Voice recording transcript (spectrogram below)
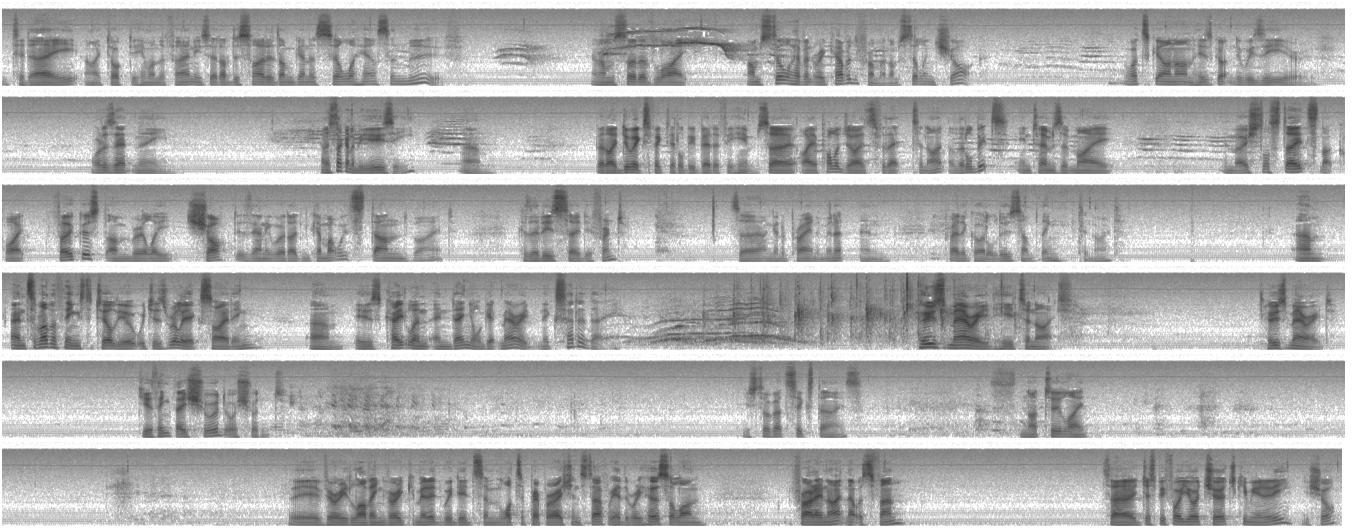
Today, I talked to him on the phone. He said, I've decided I'm going to sell the house and move. And I'm sort of like, I'm still haven't recovered from it. I'm still in shock. What's going on? Who's got into his ear? What does that mean? And it's not going to be easy, um, but I do expect it'll be better for him. So I apologise for that tonight a little bit in terms of my emotional states, not quite focused. I'm really shocked, is the only word I can come up with, stunned by it, because it is so different. So I'm going to pray in a minute and pray that God will do something tonight. Um, and some other things to tell you, which is really exciting, um, is Caitlin and Daniel get married next Saturday. Who's married here tonight? Who's married? Do you think they should or shouldn't? You still got six days. It's not too late. They're very loving, very committed. We did some lots of preparation stuff. We had the rehearsal on Friday night, and that was fun. So, just before your church community, you sure?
